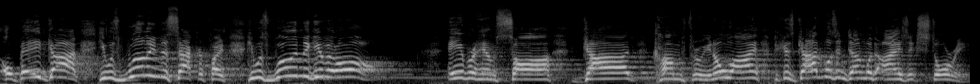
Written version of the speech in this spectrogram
obeyed God. He was willing to sacrifice, he was willing to give it all. Abraham saw God come through. You know why? Because God wasn't done with Isaac's story.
